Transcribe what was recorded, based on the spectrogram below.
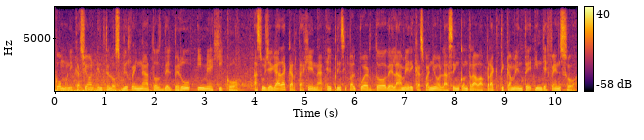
comunicación entre los virreinatos del Perú y México. A su llegada a Cartagena, el principal puerto de la América española se encontraba prácticamente indefenso.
